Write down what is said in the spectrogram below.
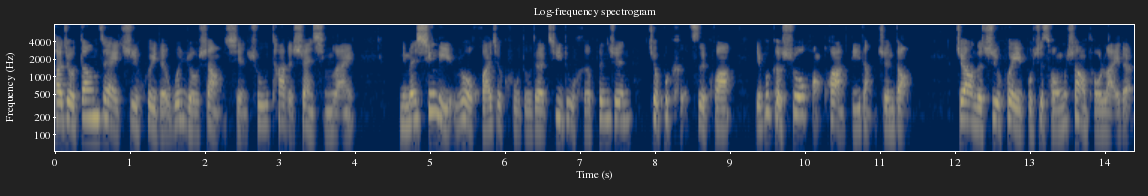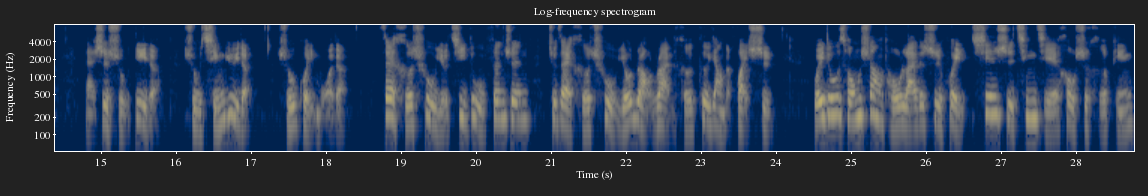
他就当在智慧的温柔上显出他的善行来。你们心里若怀着苦毒的嫉妒和纷争，就不可自夸，也不可说谎话抵挡真道。这样的智慧不是从上头来的，乃是属地的、属情欲的、属鬼魔的。在何处有嫉妒纷争，就在何处有扰乱和各样的坏事。唯独从上头来的智慧，先是清洁，后是和平。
